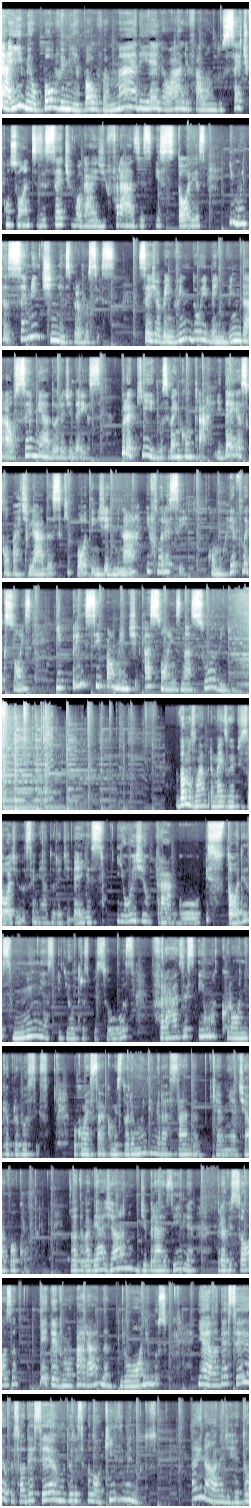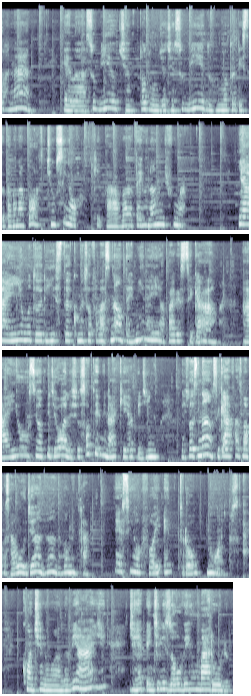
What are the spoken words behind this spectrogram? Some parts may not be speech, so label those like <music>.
E aí, meu povo e minha polva, Marielle Oali falando sete consoantes e sete vogais de frases, histórias e muitas sementinhas para vocês. Seja bem-vindo e bem-vinda ao Semeadora de Ideias. Por aqui você vai encontrar ideias compartilhadas que podem germinar e florescer, como reflexões e principalmente ações na sua vida. Vamos lá para mais um episódio do Semeadora de Ideias e hoje eu trago histórias minhas e de outras pessoas, frases e uma crônica para vocês. Vou começar com uma história muito engraçada que a minha tia-avó conta. Ela estava viajando de Brasília para Viçosa e aí teve uma parada do ônibus e ela desceu, o pessoal desceu, o motorista falou 15 minutos. Aí na hora de retornar, ela subiu, tinha, todo mundo já tinha subido, o motorista estava na porta, tinha um senhor que estava terminando de fumar. E aí o motorista começou a falar assim, não, termina aí, apaga esse cigarro. Aí o senhor pediu, olha, deixa eu só terminar aqui rapidinho. Ele falou assim, não, cigarro faz mal para a saúde, anda, anda, vamos entrar. Aí o senhor foi, entrou no ônibus. Continuando a viagem, de repente eles ouvem um barulho.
